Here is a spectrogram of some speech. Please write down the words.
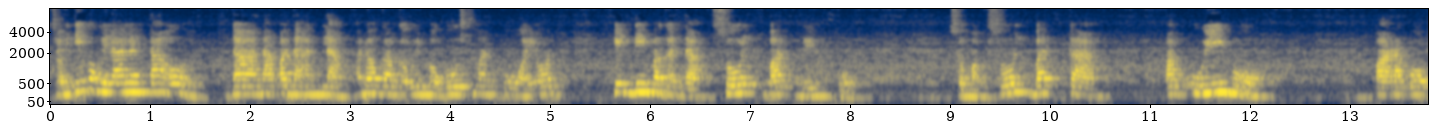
So, hindi mo kilala yung tao na napadaan lang. Ano ang gagawin mo? Ghost month po ngayon. Hindi maganda. Salt bath din po. So, mag-salt bath ka. Pag uwi mo, para po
